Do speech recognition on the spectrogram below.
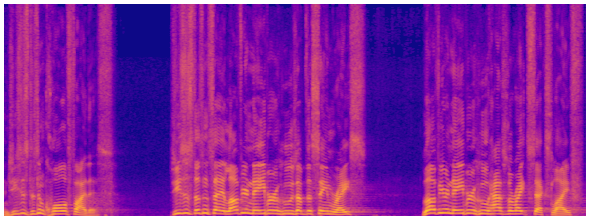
And Jesus doesn't qualify this. Jesus doesn't say, love your neighbor who's of the same race, love your neighbor who has the right sex life,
